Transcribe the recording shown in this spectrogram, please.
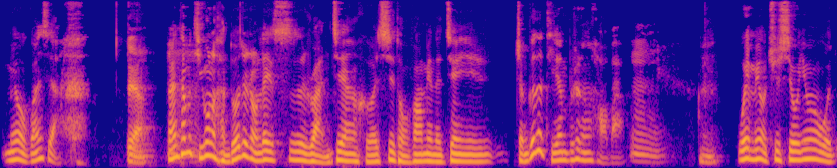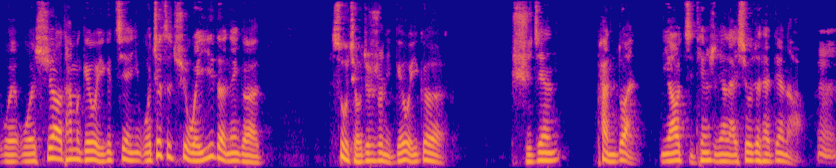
没有关系啊。对啊，反正他们提供了很多这种类似软件和系统方面的建议，整个的体验不是很好吧？嗯嗯我也没有去修，因为我我我需要他们给我一个建议。我这次去唯一的那个诉求就是说，你给我一个时间判断，你要几天时间来修这台电脑，嗯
